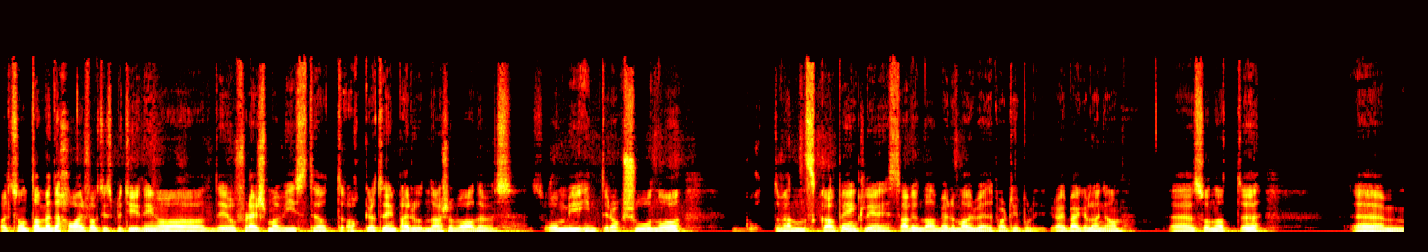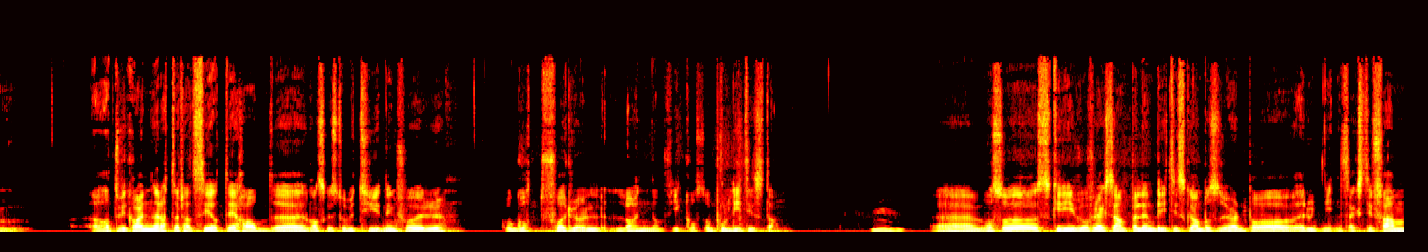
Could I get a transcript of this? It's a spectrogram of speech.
alt sånt. Da. Men det har faktisk betydning, og det er jo flere som har vist til at akkurat i den perioden der så var det så mye interaksjon og godt vennskap, egentlig, særlig da mellom arbeiderpartipolitikere i begge landene. Eh, sånn at, eh, at vi kan rett og slett si at det hadde ganske stor betydning for hvor godt forhold landene fikk, også politisk. da. Mm. Uh, og så skriver jo f.eks. den britiske ambassadøren på rundt 1965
